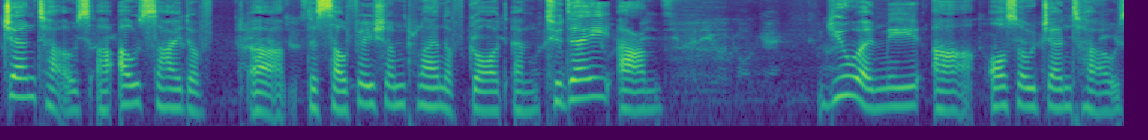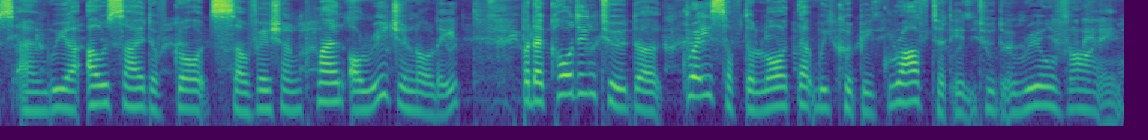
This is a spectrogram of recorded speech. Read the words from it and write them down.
Gentiles are outside of uh, the salvation plan of God. And today, um, you and me are also Gentiles, and we are outside of God's salvation plan originally. But according to the grace of the Lord, that we could be grafted into the real vine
